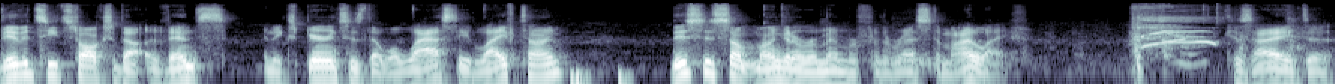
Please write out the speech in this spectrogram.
Vivid Seats talks about events and experiences that will last a lifetime. This is something I'm going to remember for the rest of my life because I had to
